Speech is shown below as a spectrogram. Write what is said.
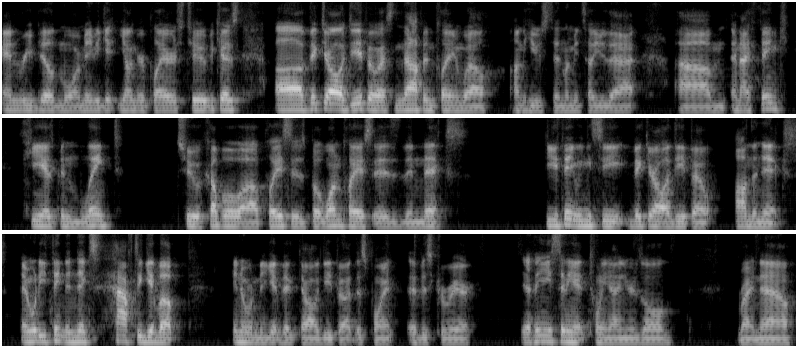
and rebuild more maybe get younger players too because uh victor oladipo has not been playing well on houston let me tell you that. Um and i think he has been linked to a couple uh places but one place is the Knicks do you think we can see Victor Oladipo on the Knicks? And what do you think the Knicks have to give up in order to get Victor Oladipo at this point of his career? Yeah, I think he's sitting at 29 years old right now.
